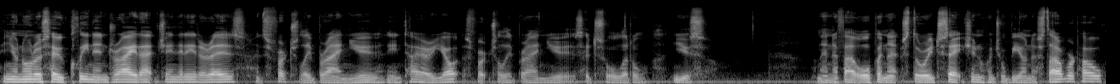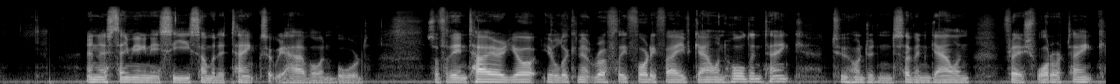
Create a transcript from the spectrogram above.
And you'll notice how clean and dry that generator is. It's virtually brand new. The entire yacht is virtually brand new. It's had so little use. And then if I open that storage section, which will be on the starboard hull, and this time you're going to see some of the tanks that we have on board. So for the entire yacht, you're looking at roughly 45 gallon holding tank, 207 gallon fresh water tank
